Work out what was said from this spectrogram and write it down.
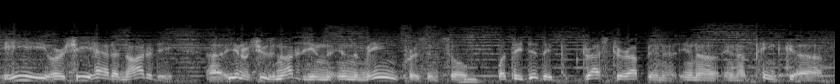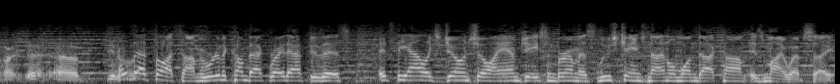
he, or she had an oddity. Uh, you know, she was an oddity in the, in the main prison. So what they did, they dressed her up in a in a in a pink. Uh, uh, uh, you know, Hold that thought, Tommy. We're going to come back right after this. It's the Alex Jones Show. I am Jason Bermas. LooseChange911.com is my website.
